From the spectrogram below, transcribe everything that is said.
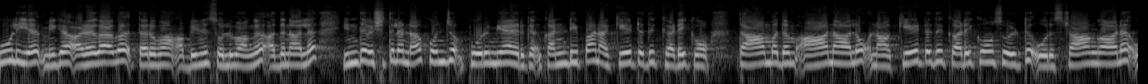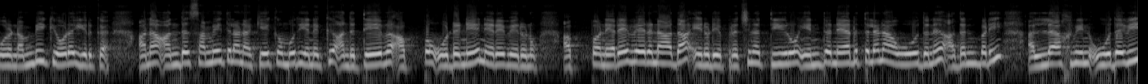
கூலியை மிக அழகாக தருவான் அப்படின்னு சொல்லுவாங்க. அதனால் இந்த விஷயத்தில் நான் கொஞ்சம் பொறுமையாக இருக்கேன். கண்டிப்பாக நான் கேட்டது கிடைக்கும். தாமதம் ஆனாலும் நான் கேட்டது கிடைக்கும் சொல்லிட்டு ஒரு ஸ்ட்ராங்கான ஒரு நம்பிக்கையோடு இருக்கேன். ஆனால் அந்த சமயத்தில் நான் கேட்கும்போது எனக்கு அந்த தேவை அப்போ உடனே நிறைவேறணும். அப்போ நிறைவேறினாதான் என்னுடைய பிரச்சனை தீரும். எந்த நேரத்தில் நான் ஓதுனேன் அதன்படி அல்லாஹ்வின் உதவி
